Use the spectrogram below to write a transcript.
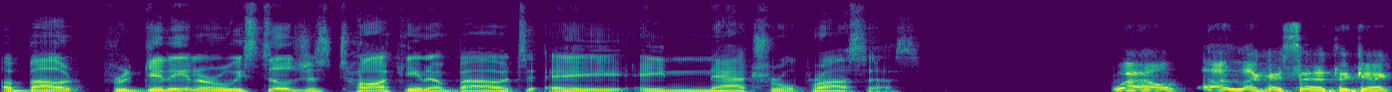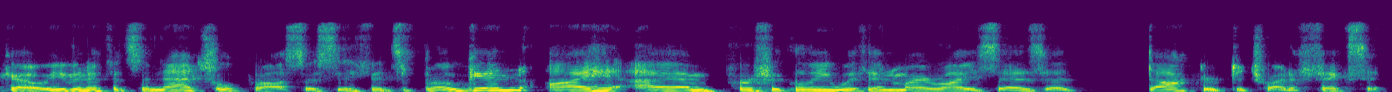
about forgetting, or are we still just talking about a a natural process? Well, uh, like I said at the get go, even if it's a natural process, if it's broken, I I am perfectly within my rights as a doctor to try to fix it.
